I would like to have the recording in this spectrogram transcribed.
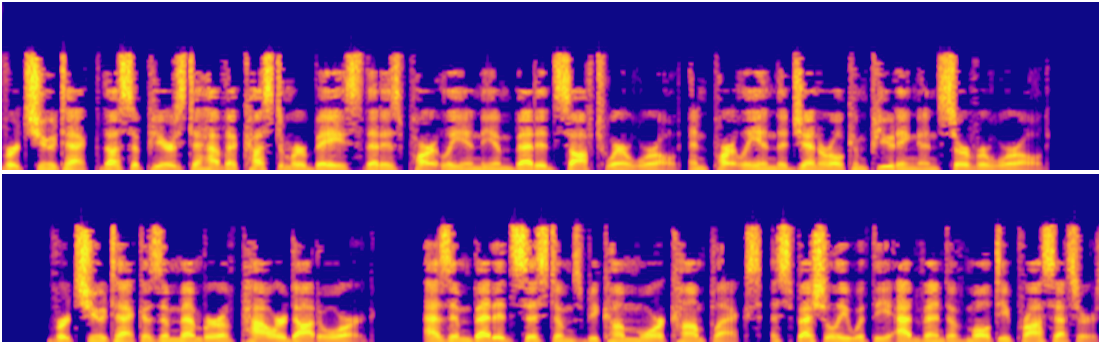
Virtutech thus appears to have a customer base that is partly in the embedded software world, and partly in the general computing and server world. Virtutech is a member of Power.org. As embedded systems become more complex, especially with the advent of multiprocessors,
